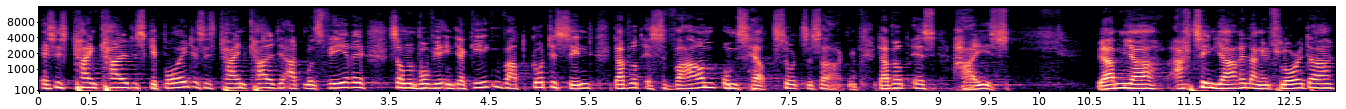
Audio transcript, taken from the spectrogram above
Es ist kein kaltes Gebäude, es ist keine kalte Atmosphäre, sondern wo wir in der Gegenwart Gottes sind, da wird es warm ums Herz sozusagen. Da wird es heiß. Wir haben ja 18 Jahre lang in Florida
